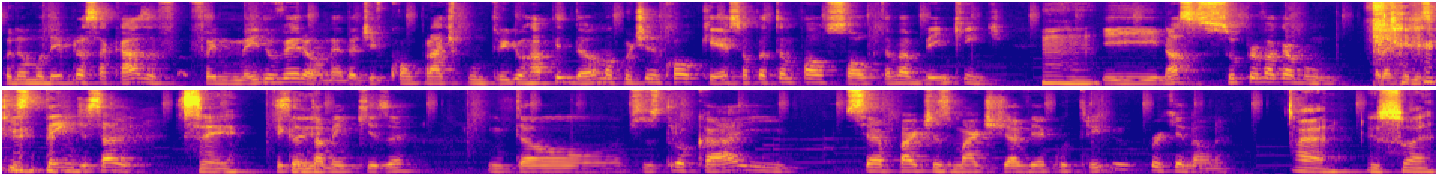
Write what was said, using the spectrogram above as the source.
Quando eu mudei para essa casa, foi no meio do verão, né? Eu tive que comprar, tipo, um trilho rapidão, uma cortina qualquer, só para tampar o sol, que tava bem quente. Uhum. E, nossa, super vagabundo. É daqueles que estende, sabe? Sei. Fica no tamanho que quiser. Então, eu preciso trocar e se a parte Smart já vier com o trilho, por que não, né? É, isso é.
